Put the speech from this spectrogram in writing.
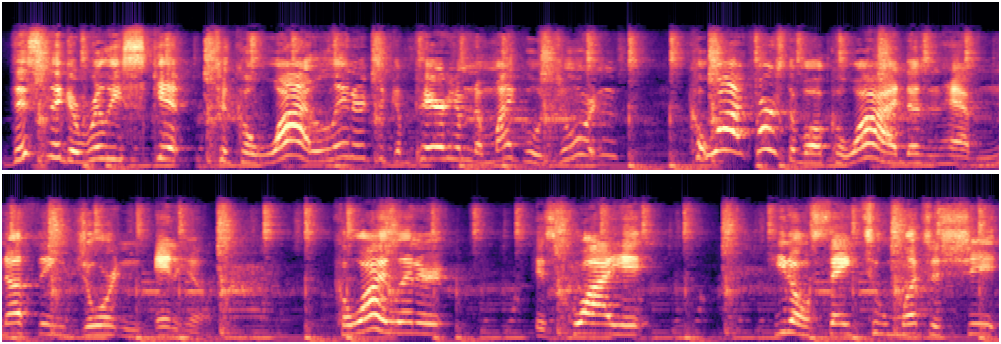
This nigga really skipped to Kawhi Leonard to compare him to Michael Jordan. Kawhi, first of all, Kawhi doesn't have nothing Jordan in him. Kawhi Leonard is quiet. He don't say too much of shit.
